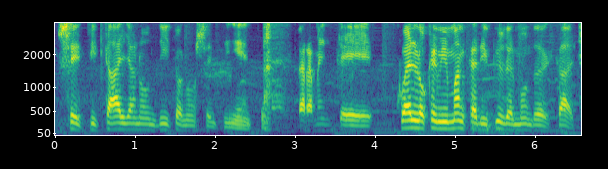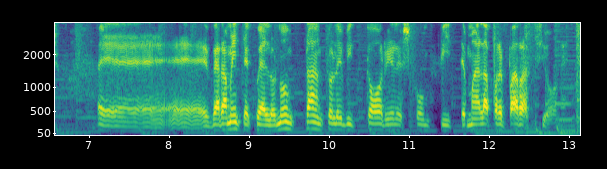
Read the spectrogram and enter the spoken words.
se ti tagliano un dito non senti niente. Veramente quello che mi manca di più del mondo del calcio. È veramente quello, non tanto le vittorie, le sconfitte, ma la preparazione.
